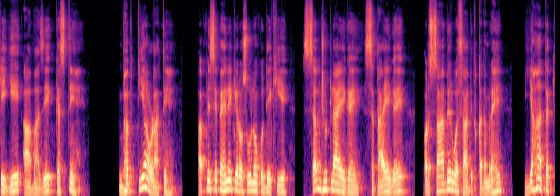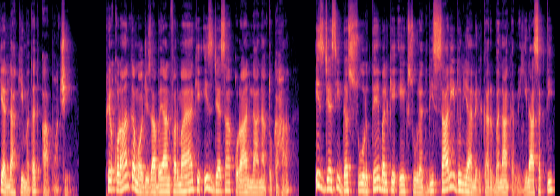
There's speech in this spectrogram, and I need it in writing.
کہ یہ آوازیں کستے ہیں۔ بھپتیاں اڑاتے ہیں۔ اپنے سے پہلے کے رسولوں کو دیکھیے۔ سب جھٹلائے گئے، ستائے گئے اور صابر و ثابت قدم رہے۔ یہاں تک کہ اللہ کی مدد آ پہنچی۔ پھر قرآن کا معجزہ بیان فرمایا کہ اس جیسا قرآن لانا تو کہا اس جیسی دس صورتیں بلکہ ایک صورت بھی ساری دنیا مل کر بنا کر نہیں لا سکتی۔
